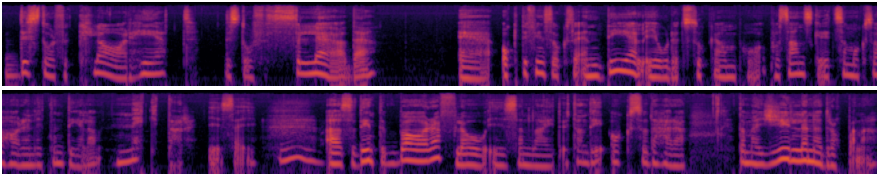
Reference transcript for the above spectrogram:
det står för klarhet, det står för flöde. Eh, och det finns också en del i ordet sukkam på, på sanskrit som också har en liten del av nektar i sig. Mm. Alltså det är inte bara flow, ease and light utan det är också det här, de här gyllene dropparna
